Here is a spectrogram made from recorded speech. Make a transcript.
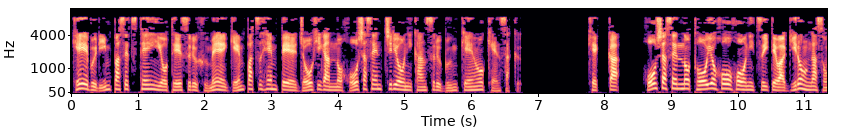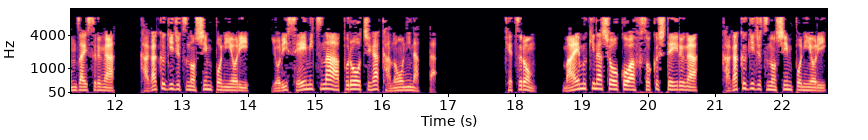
頸部リンパ節転移を呈する不明原発扁平上皮癌の放射線治療に関する文献を検索。結果、放射線の投与方法については議論が存在するが、科学技術の進歩により、より精密なアプローチが可能になった。結論、前向きな証拠は不足しているが、科学技術の進歩により、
